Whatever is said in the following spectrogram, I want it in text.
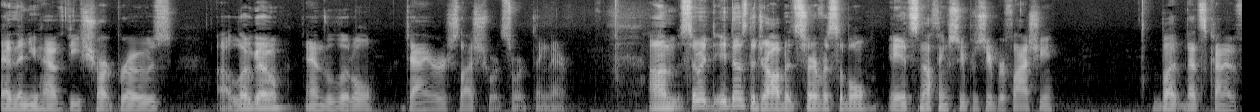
and then you have the Sharp Bros uh, logo and the little dagger slash short sword thing there. Um, so it, it does the job. It's serviceable. It's nothing super super flashy, but that's kind of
